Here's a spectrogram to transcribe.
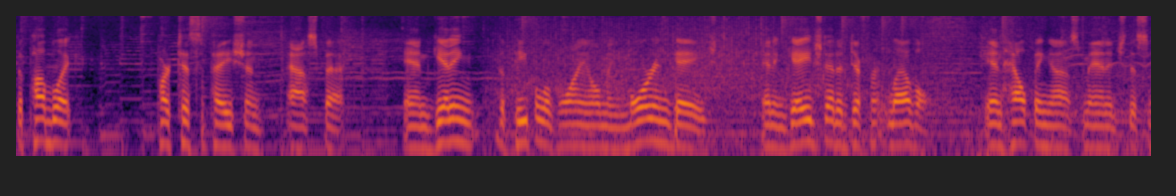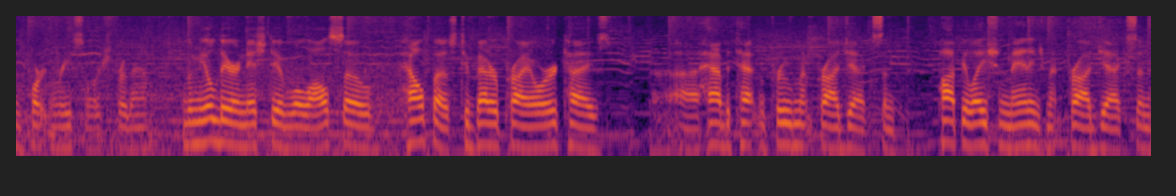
the public participation aspect and getting the people of Wyoming more engaged and engaged at a different level in helping us manage this important resource for them. The Mule Deer Initiative will also help us to better prioritize uh, habitat improvement projects and population management projects and,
